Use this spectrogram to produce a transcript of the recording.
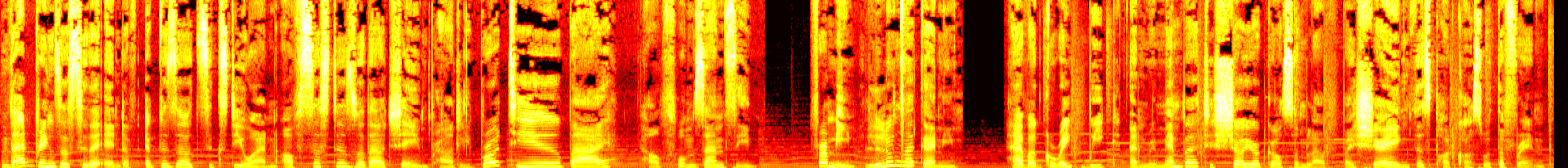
That brings us to the end of episode 61 of Sisters Without Shame, proudly brought to you by Health for Mzansi. From me, Lulu Ngakani. Have a great week and remember to show your girl some love by sharing this podcast with a friend.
